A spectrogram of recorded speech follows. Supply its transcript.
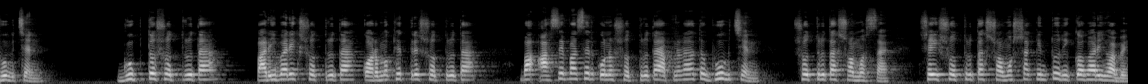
ভুগছেন, গুপ্ত শত্রুতা, পারিবারিক শত্রুতা, কর্মক্ষেত্রের শত্রুতা বা আশেপাশের কোনো শত্রুতায় আপনারা হয়তো ভুগছেন শত্রুতার সমস্যায়। সেই শত্রুতার সমস্যা কিন্তু রিকভারি হবে।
